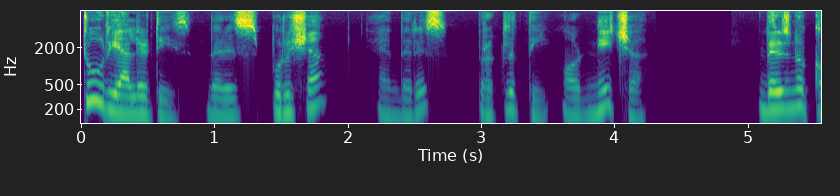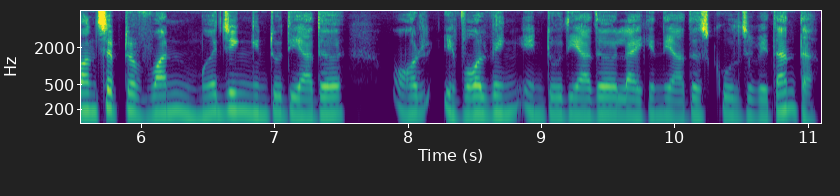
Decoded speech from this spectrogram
two realities there is Purusha and there is Prakriti or nature. There is no concept of one merging into the other or evolving into the other like in the other schools of Vedanta.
